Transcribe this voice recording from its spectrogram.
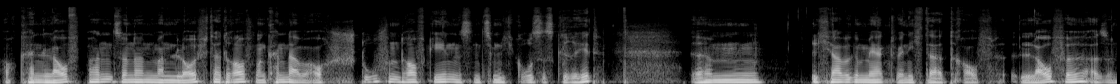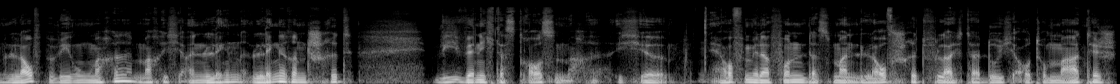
auch kein Laufband, sondern man läuft da drauf. Man kann da aber auch Stufen drauf gehen. Das ist ein ziemlich großes Gerät. Ähm, ich habe gemerkt, wenn ich da drauf laufe, also eine Laufbewegung mache, mache ich einen läng längeren Schritt, wie wenn ich das draußen mache. Ich äh, erhoffe mir davon, dass mein Laufschritt vielleicht dadurch automatisch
